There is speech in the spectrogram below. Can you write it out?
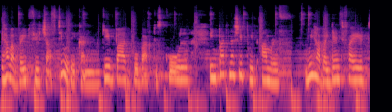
they have a bright future. Still, they can give birth, go back to school. In partnership with AMREF, we have identified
